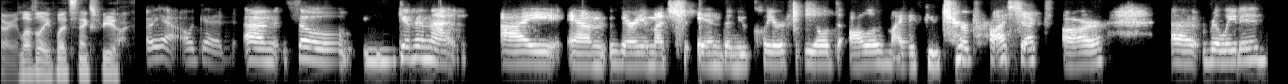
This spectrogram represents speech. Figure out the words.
Sorry, lovely. What's next for you? Oh yeah, all good. Um, so given that I am very much in the nuclear field. All of my future projects are uh, related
